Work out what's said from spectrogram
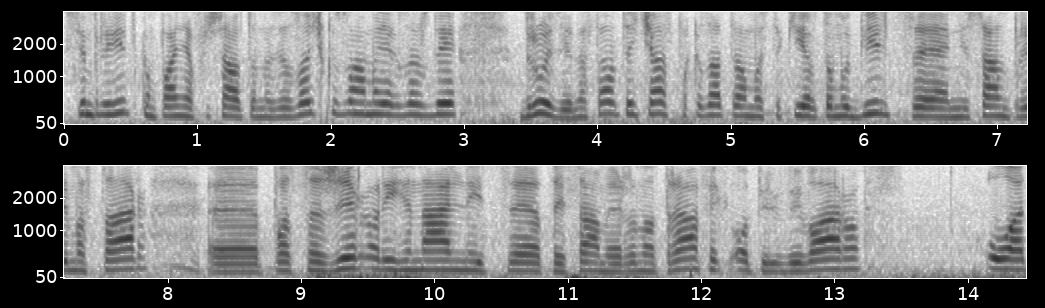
Всім привіт! Компанія Auto на зв'язочку з вами, як завжди. Друзі, настав той час показати вам ось такий автомобіль. Це Nissan Primastar, е, пасажир оригінальний, це той самий Renault Traffic, Opel Vivaro. От,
